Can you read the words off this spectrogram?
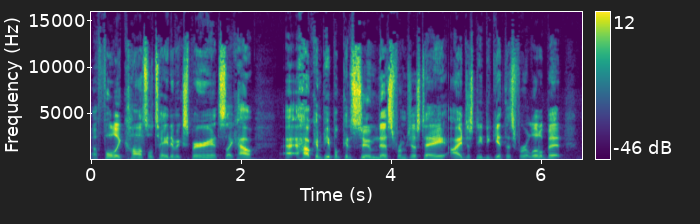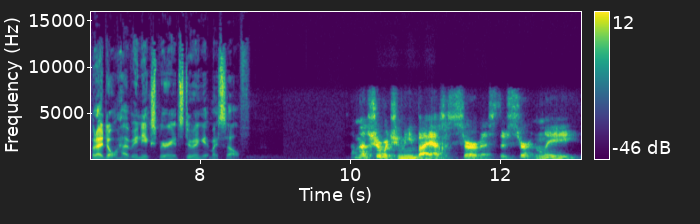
a fully consultative experience? Like, how how can people consume this from just a I just need to get this for a little bit, but I don't have any experience doing it myself? I'm not sure what you mean by as a service. There's certainly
